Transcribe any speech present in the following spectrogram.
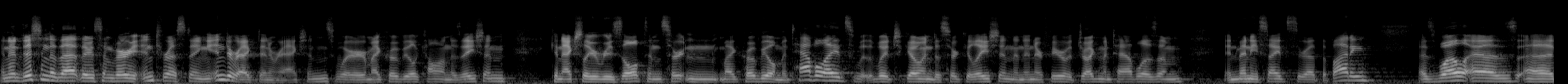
In addition to that, there's some very interesting indirect interactions where microbial colonization can actually result in certain microbial metabolites which go into circulation and interfere with drug metabolism in many sites throughout the body as well as uh,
